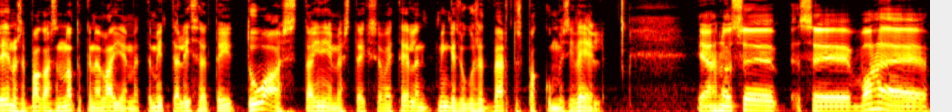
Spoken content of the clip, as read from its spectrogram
teenusepagas on natukene laiem, et te mitte lihtsalt ei tuvasta inimest, eks ju, vaid teil on mingisuguseid väärtuspakkumisi veel. jah, no see, see vahe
